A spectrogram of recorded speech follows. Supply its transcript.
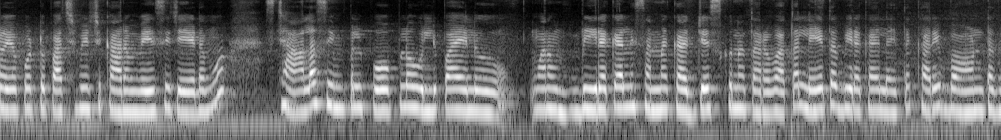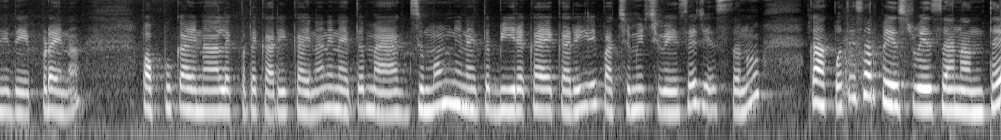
రొయ్యపొట్టు పచ్చిమిర్చి కారం వేసి చేయడము. చాలా సింపుల్ పోపులో ఉల్లిపాయలు మనం బీరకాయలని సన్న కట్ చేసుకున్న తర్వాత లేత బీరకాయలు అయితే కర్రీ బాగుంటుంది ఇది ఎప్పుడైనా. పప్పుకైనా లేకపోతే కర్రీకైనా నేనైతే మ్యాక్సిమం నేనైతే బీరకాయ కర్రీ పచ్చిమిర్చి వేసే చేస్తాను. కాకపోతే సార్ పేస్ట్ వేసాను అంతే.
